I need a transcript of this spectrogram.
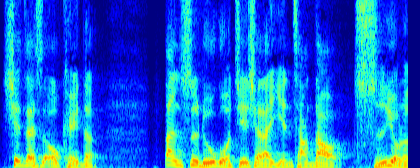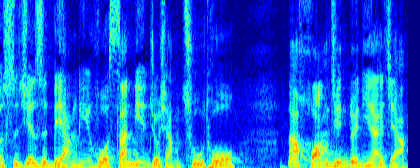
现在是 OK 的。但是如果接下来延长到持有的时间是两年或三年，就想出脱。那黄金对你来讲，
